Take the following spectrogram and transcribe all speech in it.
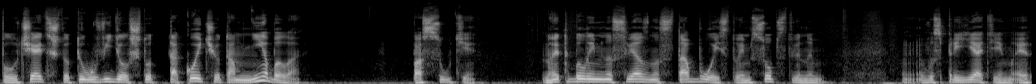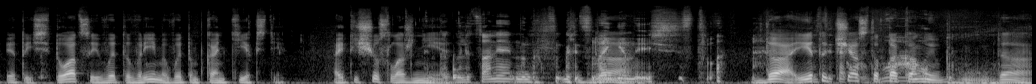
получается, что ты увидел что-то такое, чего там не было, по сути. Но это было именно связано с тобой, с твоим собственным э, восприятием э- этой ситуации в это время, в этом контексте. А это еще сложнее. Галлюциона- галлюциногенные вещества. Да, и это такой, часто «Вау!» так оно... и- Да,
